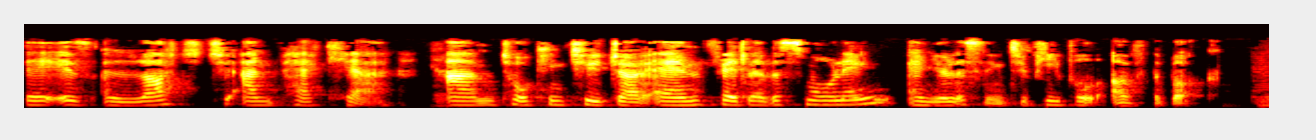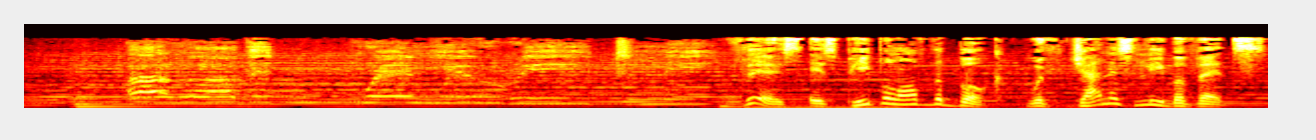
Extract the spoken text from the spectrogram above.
There is a lot to unpack here. I'm talking to Joanne Fedler this morning and you're listening to People of the Book. I love it when you read to me. This is People of the Book with Janice Liebowitz.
